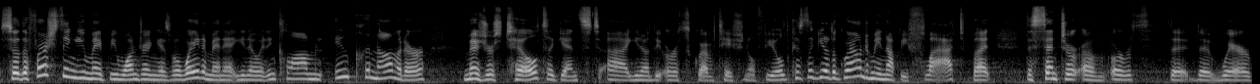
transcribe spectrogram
so the first thing you might be wondering is, well, wait a minute. You know, an inclin- inclinometer measures tilt against uh, you know the Earth's gravitational field because you know the ground may not be flat, but the center of Earth, the, the where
